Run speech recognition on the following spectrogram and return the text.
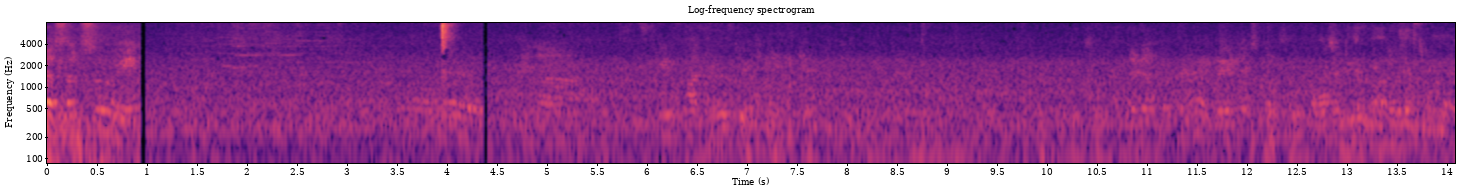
వెసల్స్ चंडीगढ़ बाहर चौड़ी है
